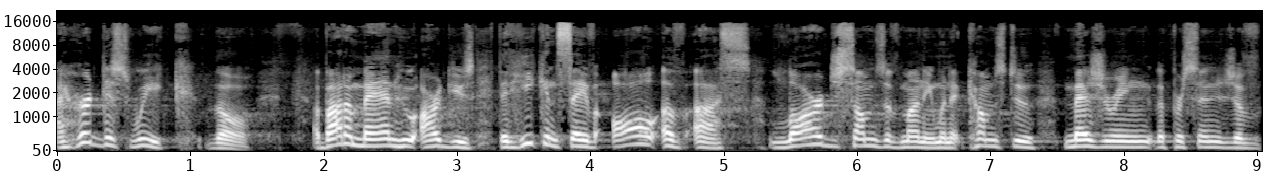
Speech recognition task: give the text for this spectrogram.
I heard this week, though, about a man who argues that he can save all of us large sums of money when it comes to measuring the percentage of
